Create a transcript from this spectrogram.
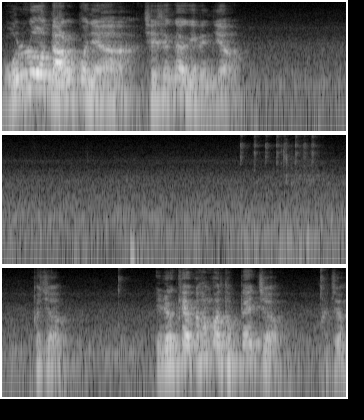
뭘로 나올 거냐? 제 생각에는요. 그죠? 이렇게 하고 한 번 더 뺐죠? 그죠?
